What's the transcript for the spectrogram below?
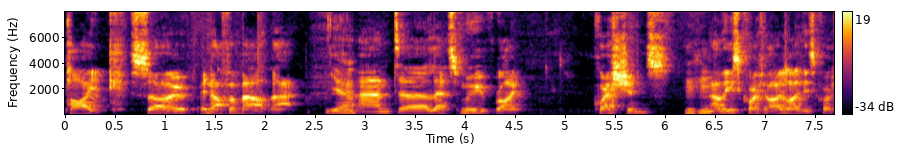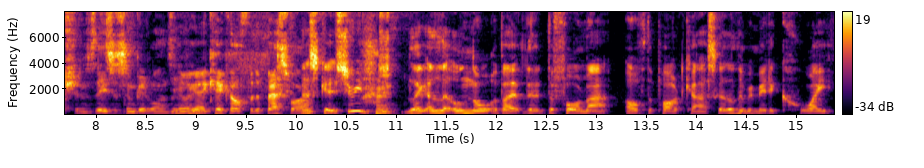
pike. So mm. enough about that. Yeah. And uh, let's move right. Questions. Mm-hmm. Now these questions, I like these questions. These are some good ones, and then we're going to mm-hmm. kick off with the best one. That's good. Should we just like a little note about the, the format of the podcast? I don't think we made it quite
